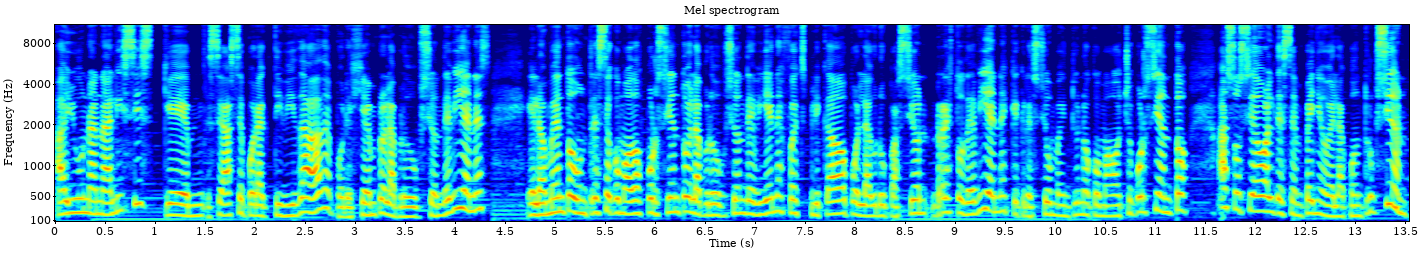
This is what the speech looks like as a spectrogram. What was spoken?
hay un análisis que mm, se hace por actividad, por ejemplo, la producción de bienes. El aumento de un 13,2% de la producción de bienes fue explicado por la agrupación Resto de Bienes, que creció un 21,8%, asociado al desempeño de la construcción.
